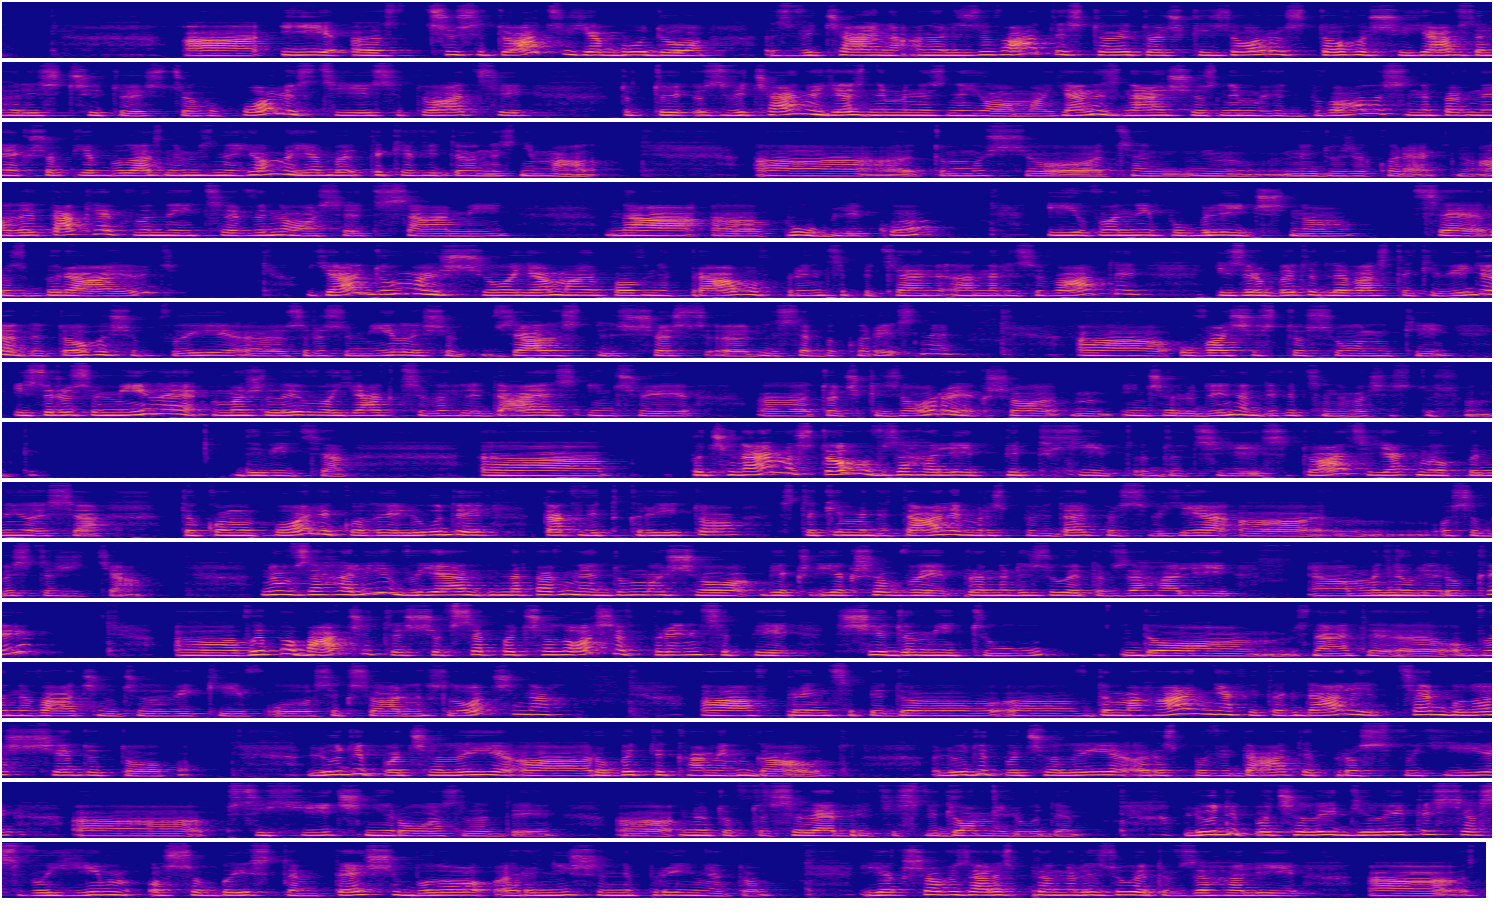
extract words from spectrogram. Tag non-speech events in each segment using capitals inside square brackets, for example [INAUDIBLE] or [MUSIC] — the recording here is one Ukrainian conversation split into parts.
І е, цю ситуацію я буду, звичайно, аналізувати з тої точки зору, з того, що я взагалі зчитую з цього полю, з цієї ситуації. Тобто, звичайно, я з ними не знайома. Я не знаю, що з ними відбувалося. Напевно, якщо б я була з ними знайома, я би таке відео не знімала. А, тому що це ну, не дуже коректно. Але так як вони це виносять самі на е, публіку, і вони публічно це розбирають, я думаю, що я маю повне право, в принципі, це аналізувати і зробити для вас таке відео для того, щоб ви е, зрозуміли, щоб взяли щось е, для себе корисне у ваші стосунки, і зрозуміли, можливо, як це виглядає з іншої точки зору, якщо інша людина дивиться на ваші стосунки. Дивіться. Е, Починаємо з того, взагалі, підхід до цієї ситуації, як ми опинилися в такому полі, коли люди так відкрито з такими деталями розповідають про своє е, особисте життя. Ну, взагалі, я напевне думаю, що якщо ви проаналізуєте взагалі минулі роки, ви побачите, що все почалося, в принципі, ще до міту, до, знаєте, е, обвинувачень чоловіків у сексуальних злочинах в принципі, до, е, в домаганнях і так далі. Це було ще до того. Люди почали е, робити камінг-аут. Люди почали розповідати про свої е, психічні розлади, е, ну тобто селебріті, свідомі люди. Люди почали ділитися своїм особистим, те, що було раніше не прийнято. І якщо ви зараз проаналізуєте взагалі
